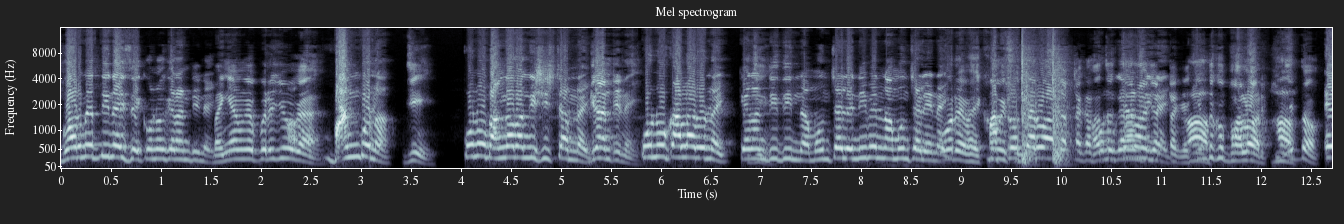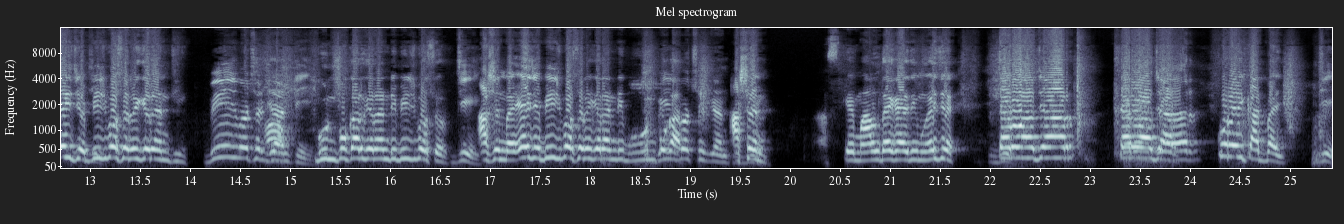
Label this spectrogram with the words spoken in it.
গরমের দিন আইছে কোনো গ্যারান্টি নাই। ভাঙ্গা ভাঙ্গা পরে যাব ভাঙবো না। জি। কোনো ভাঙ্গা ভাঙ্গি সিস্টেম নাই। গ্যারান্টি নেই। কোনো কালারও নাই। গ্যারান্টি দিন না। মন চাইলে নিবেন না মন চাইলে নাই। ওরে ভাই খুবই সুন্দর। টাকা কোনো গ্যারান্টি নাই। হ্যাঁ, কিন্তু খুব ভালো আর কি হ্যাঁ। তাই তো। এই যে বিশ বছরের গ্যারান্টি বিশ বছর গ্যারান্টি গুণ পোকার গ্যারান্টি বিশ বছর। জি। আসেন ভাই এই যে বিশ বছরের গ্যারান্টি গুণ পোকার। বছর গ্যারান্টি আসেন। আজকে মাল দেখাই দিব এই যে তেরো হাজার তেরো হাজার। করই কাট ভাই। জি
